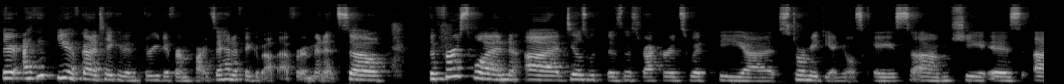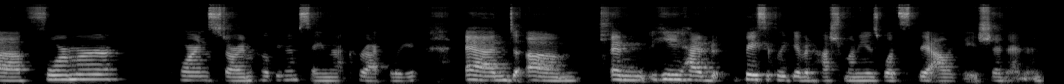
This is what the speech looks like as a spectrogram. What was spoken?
there I think you have got to take it in three different parts. I had to think about that for a minute. So the first one uh, deals with business records with the uh, Stormy Daniels case. Um, she is a former porn star. I'm hoping I'm saying that correctly, and um, and he had basically given hush money is what's the allegation and, and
